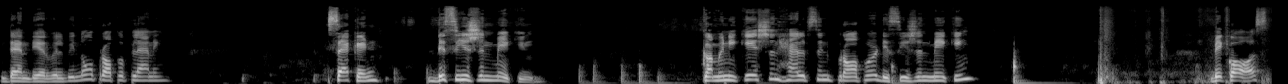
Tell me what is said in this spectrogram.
then there will be no proper planning. Second, decision making. Communication helps in proper decision making because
